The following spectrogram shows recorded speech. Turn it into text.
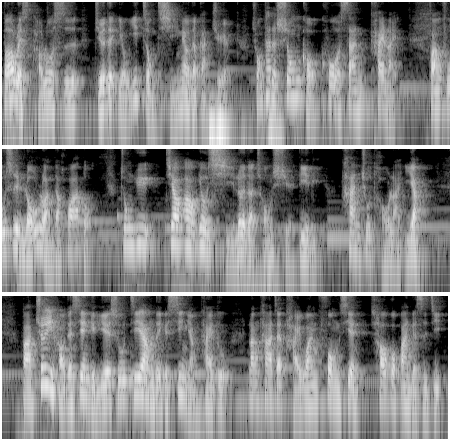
，Doris 陶洛斯觉得有一种奇妙的感觉从他的胸口扩散开来，仿佛是柔软的花朵，终于骄傲又喜乐地从雪地里探出头来一样。把最好的献给耶稣，这样的一个信仰态度，让他在台湾奉献超过半个世纪。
